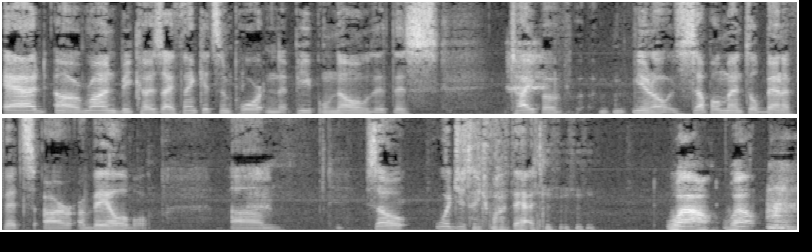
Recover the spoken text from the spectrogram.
ad uh, run because I think it's important that people know that this type of, you know, supplemental benefits are available. Um, so, what'd you think about that? wow. Well,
